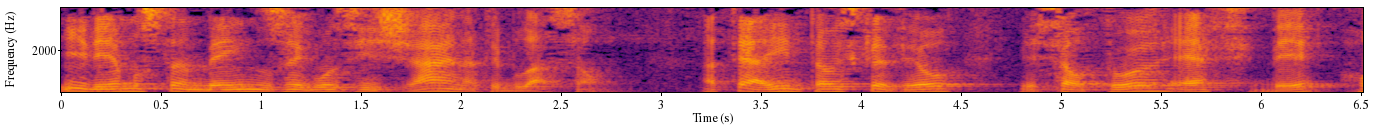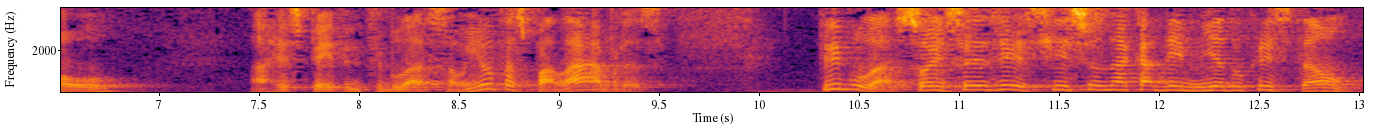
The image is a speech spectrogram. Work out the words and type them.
iremos também nos regozijar na tribulação. Até aí, então, escreveu esse autor, F.B. Hall, a respeito de tribulação. Em outras palavras, tribulações são exercícios na academia do cristão.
